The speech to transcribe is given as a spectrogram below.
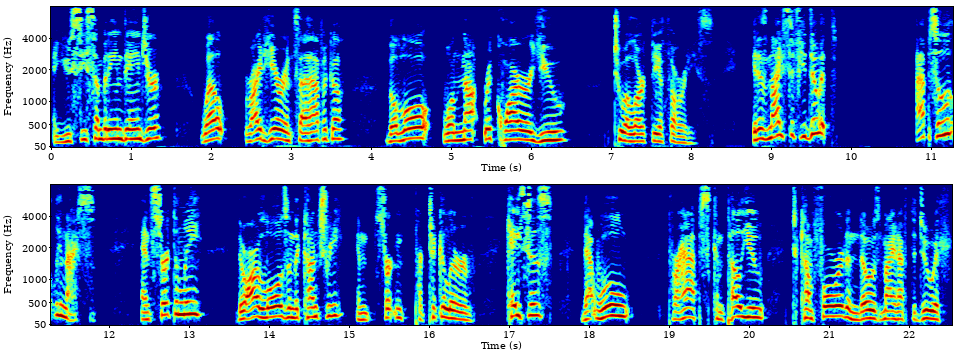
and you see somebody in danger, well, right here in South Africa, the law will not require you to alert the authorities. It is nice if you do it. Absolutely nice. And certainly there are laws in the country in certain particular cases that will perhaps compel you to come forward, and those might have to do with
